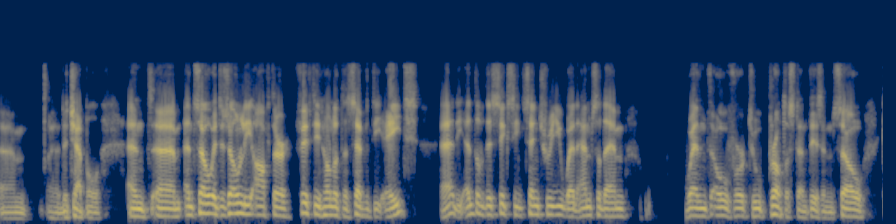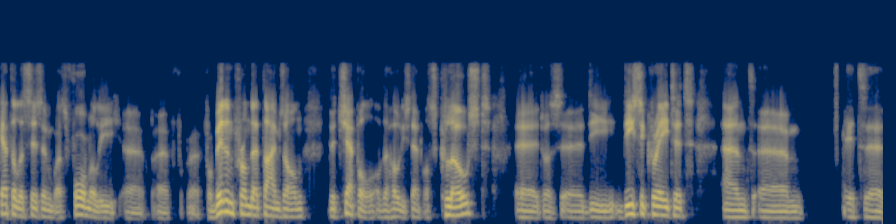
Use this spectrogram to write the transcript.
um, uh, the chapel, and um, and so it is only after 1578, uh, the end of the 16th century, when Amsterdam went over to Protestantism. So Catholicism was formally uh, uh, forbidden from that time on. The chapel of the Holy Stead was closed. it was de- desecrated, and um, it uh,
